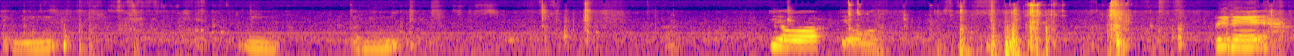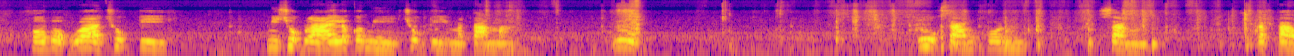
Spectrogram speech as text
ตัวนี้นี่ ตัวนี้ โอดิโอปีนี้ขอบอกว่าโชคดี มีโชคร้ายแล้วก็มีโชคดีมาตามมา ลูก ลูกสามคนสั่งกระเป๋า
